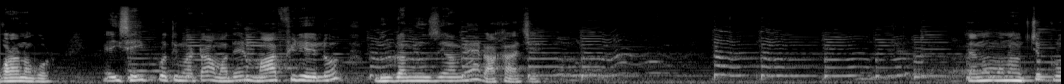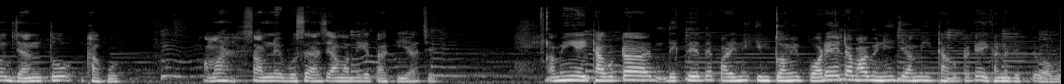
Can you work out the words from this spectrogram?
বরানগর। এই সেই প্রতিমাটা আমাদের মা ফিরে এলো, দুর্গা মিউজিয়ামে রাখা আছে। যেন মনে হচ্ছে পুরো জ্যান্ত ঠাকুর। আমার সামনে বসে আছে, আমার দিকে তাকিয়ে আছে। আমি এই ঠাকুরটা দেখতে যেতে পারিনি, কিন্তু আমি পরে এটা ভাবিনি যে আমি ঠাকুরটাকে এখানে দেখতে পাবো।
